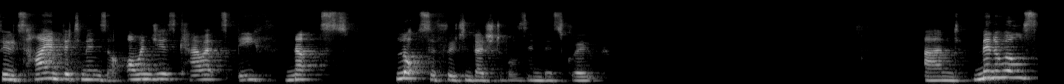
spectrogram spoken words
Foods high in vitamins are oranges, carrots, beef, nuts, lots of fruit and vegetables in this group. And minerals,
